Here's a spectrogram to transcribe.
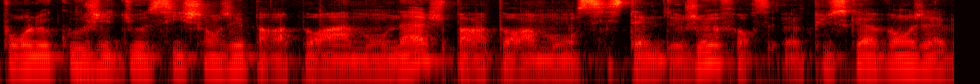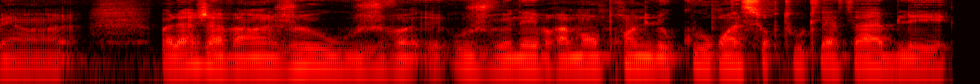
pour le coup, j'ai dû aussi changer par rapport à mon âge, par rapport à mon système de jeu, puisqu'avant j'avais un, voilà, j'avais un jeu où je, où je venais vraiment prendre le courroie sur toute la table et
